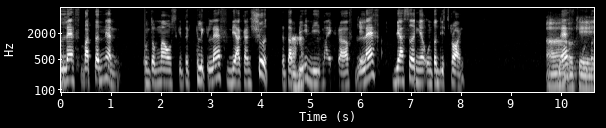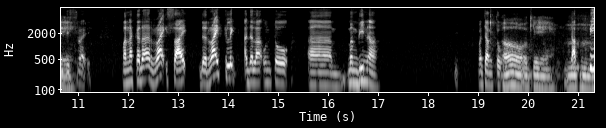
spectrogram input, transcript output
left button kan untuk mouse kita klik left dia akan shoot tetapi uh-huh. di Minecraft okay. left biasanya untuk destroy. Uh, left okay. untuk destroy. Manakala right side the right click adalah untuk uh, membina macam tu. Oh, okay. Mm-hmm. Tapi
